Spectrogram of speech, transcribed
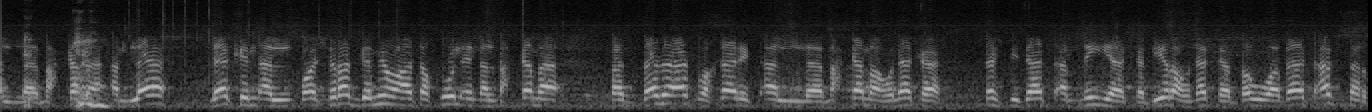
المحكمة أم لا. لكن المؤشرات جميعها تقول أن المحكمة قد بدأت وخارج المحكمة هناك تشديدات أمنية كبيرة. هناك بوابات أكثر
